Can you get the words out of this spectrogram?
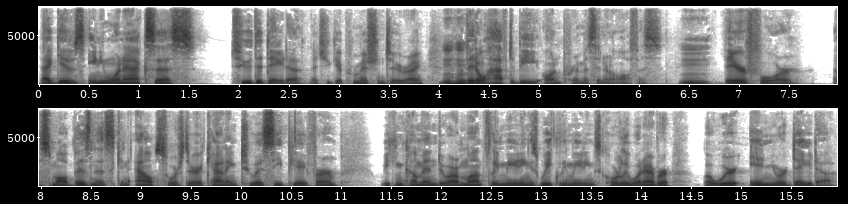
That gives anyone access to the data that you get permission to, right? But they don't have to be on premise in an office. Mm. Therefore, a small business can outsource their accounting to a CPA firm. We can come into our monthly meetings, weekly meetings, quarterly, whatever, but we're in your data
